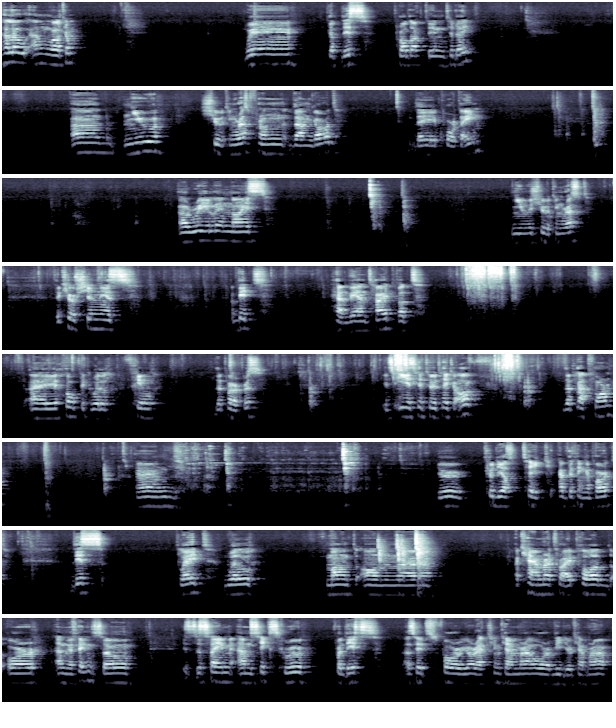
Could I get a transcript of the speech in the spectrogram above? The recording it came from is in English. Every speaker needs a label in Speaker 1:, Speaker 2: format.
Speaker 1: Hello and welcome. We got this product in today. A new shooting rest from Vanguard. The Porta Aim. A really nice new shooting rest. The cushion is a bit heavy and tight, but I hope it will fill the purpose. It's easy to take off the platform and you could just take everything apart. This plate will mount on uh, a camera tripod or anything. So it's the same M6 screw for this as it's for your action camera or video camera.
